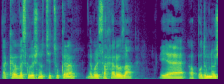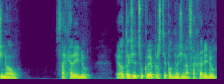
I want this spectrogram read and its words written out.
tak ve skutečnosti cukr neboli sacharóza je podmnožinou sacharidu. Jo, takže cukr je prostě podmnožina sacharidu.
